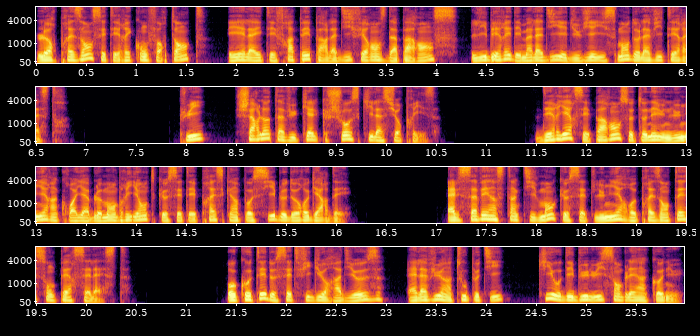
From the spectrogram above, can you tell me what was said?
Leur présence était réconfortante, et elle a été frappée par la différence d'apparence, libérée des maladies et du vieillissement de la vie terrestre. Puis, Charlotte a vu quelque chose qui l'a surprise. Derrière ses parents se tenait une lumière incroyablement brillante que c'était presque impossible de regarder. Elle savait instinctivement que cette lumière représentait son Père céleste. Aux côtés de cette figure radieuse, elle a vu un tout petit, qui au début lui semblait inconnu.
